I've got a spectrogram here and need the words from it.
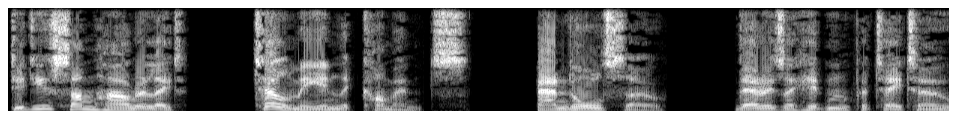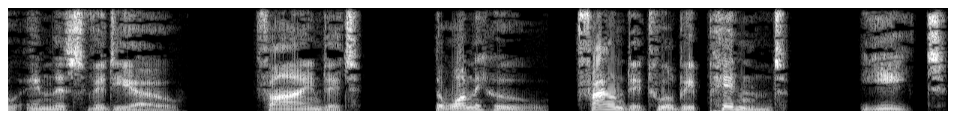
Did you somehow relate? Tell me in the comments. And also, there is a hidden potato in this video. Find it. The one who found it will be pinned. Yeet.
